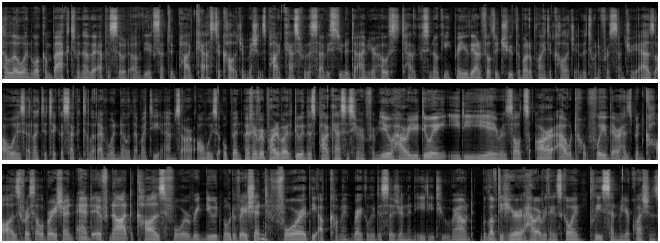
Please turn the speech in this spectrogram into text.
Hello and welcome back to another episode of the Accepted Podcast, a college admissions podcast for the savvy student. I'm your host, Tyler Kusunoki, bringing you the unfiltered truth about applying to college in the 21st century. As always, I'd like to take a second to let everyone know that my DMs are always open. My favorite part about doing this podcast is hearing from you. How are you doing? EDEA results are out. Hopefully, there has been cause for celebration, and if not, cause for renewed motivation for the upcoming regular decision and ED2 round. Would love to hear how everything's going. Please send me your questions questions,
